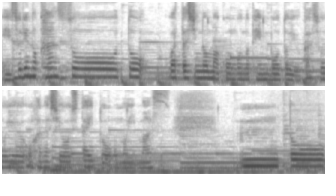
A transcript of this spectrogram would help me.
えー、それの感想と私のまあ今後の展望というかそういうお話をしたいと思います。うんと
